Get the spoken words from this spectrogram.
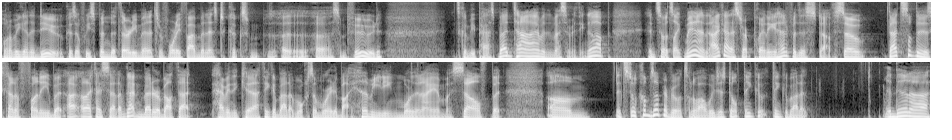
what are we going to do? Because if we spend the 30 minutes or 45 minutes to cook some, uh, uh, some food, it's going to be past bedtime and mess everything up. And so it's like, man, I got to start planning ahead for this stuff. So that's something that's kind of funny. But I, like I said, I've gotten better about that having the kid. I think about it more because I'm worried about him eating more than I am myself. But um, it still comes up every once in a while. We just don't think think about it. And then uh,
